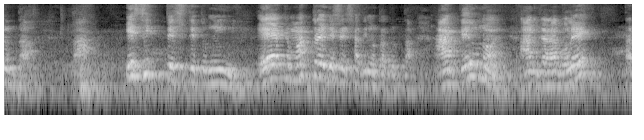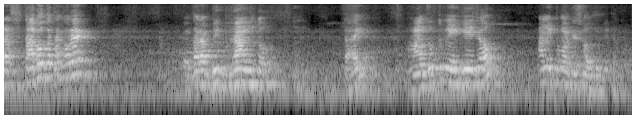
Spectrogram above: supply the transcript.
যোদ্ধা, তা এসিড টেস্টে তুমি একমাত্র দেশের স্বাধীনতা যোদ্ধা। আর কেউ নয় আর যারা বলে, তারা স্থাবকতা করে তারা বিভ্রান্ত। তাই আজও তুমি এগিয়ে যাও, আমি তোমাকে সহযোগিতা করব।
